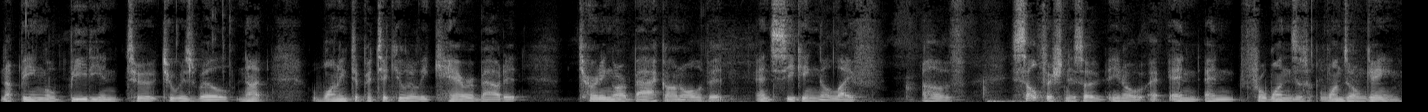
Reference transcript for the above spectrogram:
not being obedient to, to his will, not wanting to particularly care about it, turning our back on all of it and seeking a life of selfishness of, you know, and, and for one's, one's own gain.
